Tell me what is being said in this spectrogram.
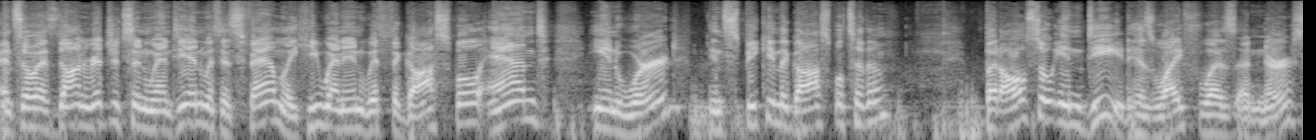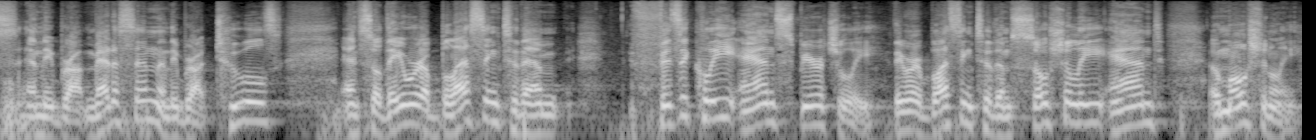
And so, as Don Richardson went in with his family, he went in with the gospel and in word, in speaking the gospel to them, but also in deed. His wife was a nurse, and they brought medicine and they brought tools. And so, they were a blessing to them physically and spiritually. They were a blessing to them socially and emotionally.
